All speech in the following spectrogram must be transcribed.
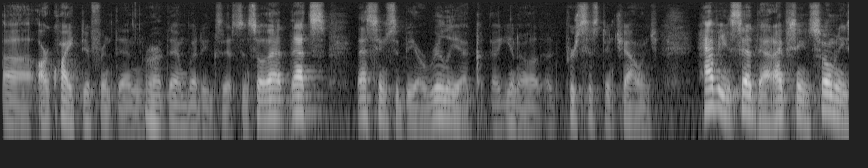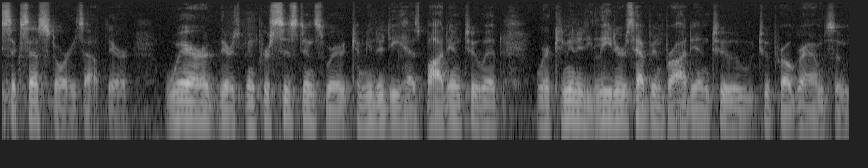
uh, are quite different than, Right. than what exists. And so that, that's, that seems to be a really, a, a, you know, a persistent challenge. Having said that, I've seen so many success stories out there where there's been persistence, where community has bought into it, where community leaders have been brought into to programs, from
